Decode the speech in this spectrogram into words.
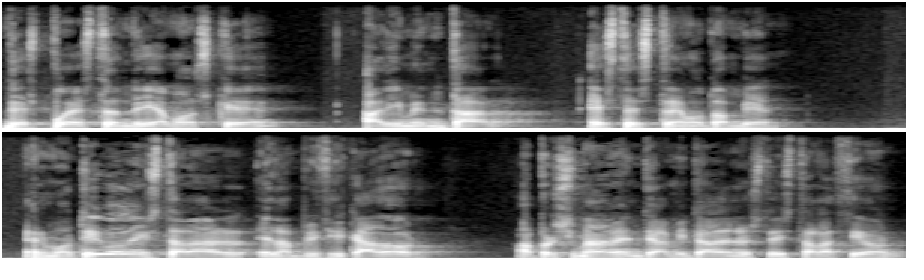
Después tendríamos que alimentar este extremo también. El motivo de instalar el amplificador aproximadamente a mitad de nuestra instalación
